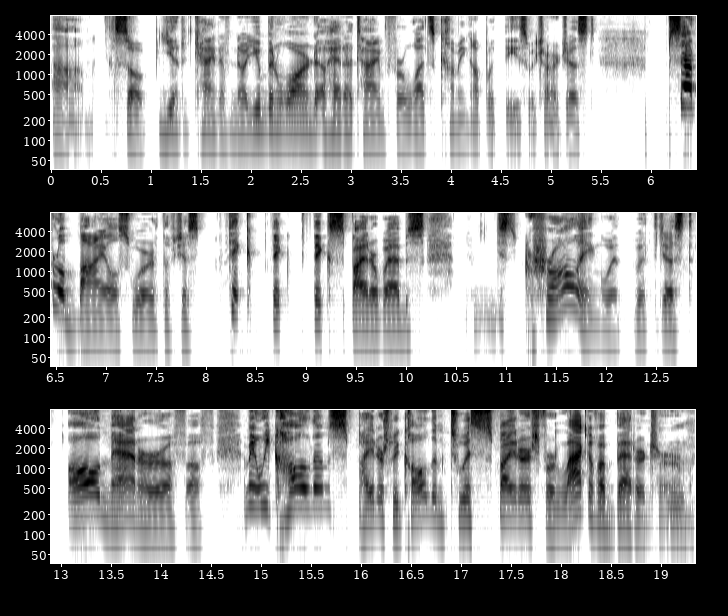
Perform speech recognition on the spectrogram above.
Um, so you kind of know you've been warned ahead of time for what's coming up with these, which are just several miles worth of just thick, thick, thick spider webs just crawling with with just all manner of, of I mean we call them spiders we call them twist spiders for lack of a better term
